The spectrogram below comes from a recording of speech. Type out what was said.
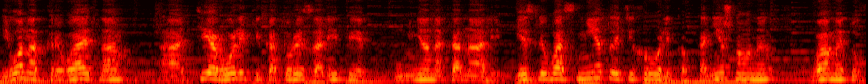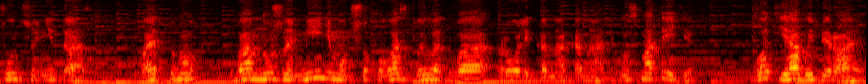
и он открывает нам а, те ролики, которые залиты у меня на канале. Если у вас нет этих роликов, конечно он вам эту функцию не даст. Поэтому вам нужно минимум, чтобы у вас было два ролика на канале. Ну смотрите, вот я выбираю.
